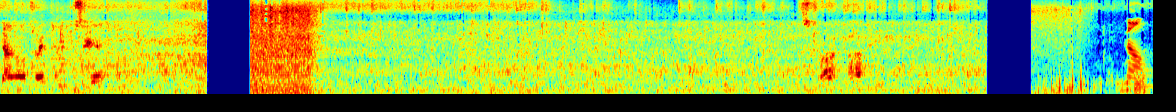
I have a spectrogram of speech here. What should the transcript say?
McDonald's right there, you see it? No.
